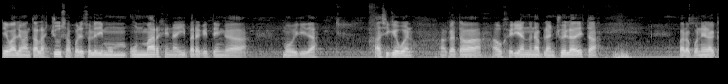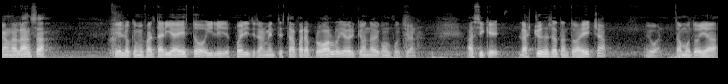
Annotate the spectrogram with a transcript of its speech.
te va a levantar las chuzas, por eso le dimos un, margen ahí para que tenga movilidad. Así que bueno, acá estaba agujereando una planchuela de esta para poner acá en la lanza que es lo que me faltaría esto y después literalmente está para probarlo y a ver qué onda, a ver cómo funciona. Así que las chuzas ya están todas hechas y bueno, estamos todavía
